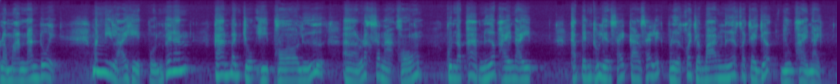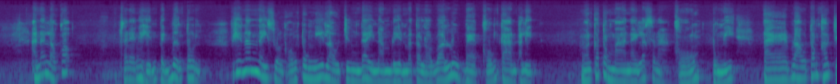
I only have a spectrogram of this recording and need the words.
ประมาณนั้นด้วย มันมีหลายเหตุผล เพราะฉะนั้นการบรรจุหีบพอหรืออลักษณะของคุณภาพเนื้อภายใน ถ้าเป็นทุเรียนไซส์กลางไซส์เล็กเปลือกก็จะบางเนื้อก็จะเยอะอยู่ภายใน อันนั้นเราก็แสดงให้เห็นเป็นเบื้องต้น เพราะฉะนั้นในส่วนของตรงนี้เราจึงได้นำเรียนมาตลอดว่ารูปแบบของการผลิต มันก็ต้องมาในลักษณะของตรงนี้ แต่เราต้องเข้าใจ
